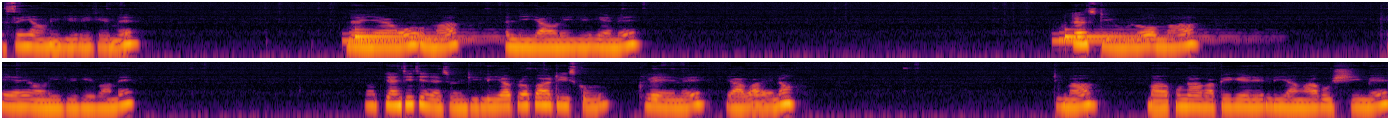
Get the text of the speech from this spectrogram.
အစိမ်းရောင်လေးရွေးပေးခဲ့မယ်နံရံကိုအမအနီရောင်လေးရွေးခဲ့မယ် test တွေကိုတော့အမခရမ်းရောင်လေးရွေးခဲ့ပါမယ်ပြန်ကြည့်ချင်တယ်ဆိုရင်ဒီ layer properties ကို click ရင်လည်းရပါတယ်နော် ဒီမှာမှာခုနကပေးခဲ့တဲ့ layer ၅ခုရှိမယ်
